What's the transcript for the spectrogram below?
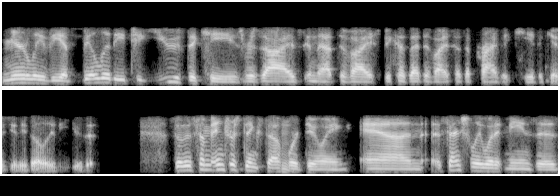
merely the ability to use the keys resides in that device because that device has a private key that gives you the ability to use it. So there's some interesting stuff hmm. we're doing. And essentially what it means is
